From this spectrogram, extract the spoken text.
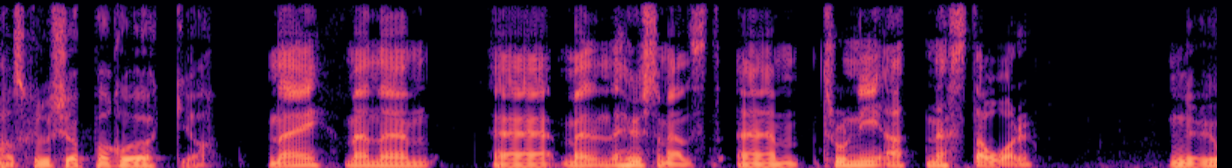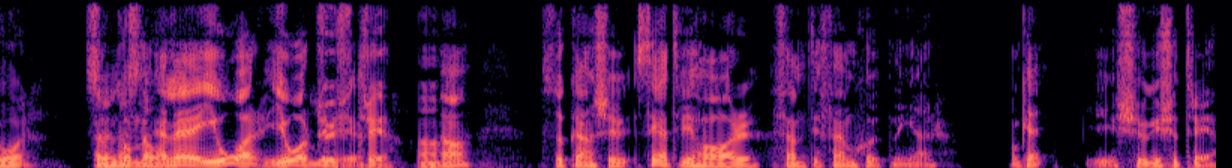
Han skulle köpa röka. Nej, men, ehm, eh, men hur som helst. ehm, tror ni att nästa år, Nu i år. så Eller nästa kommer, år. eller i år, i år blir det ju. 23. Ja. Ja, så kanske, säg att vi har 55 skjutningar, okej, i 2023,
